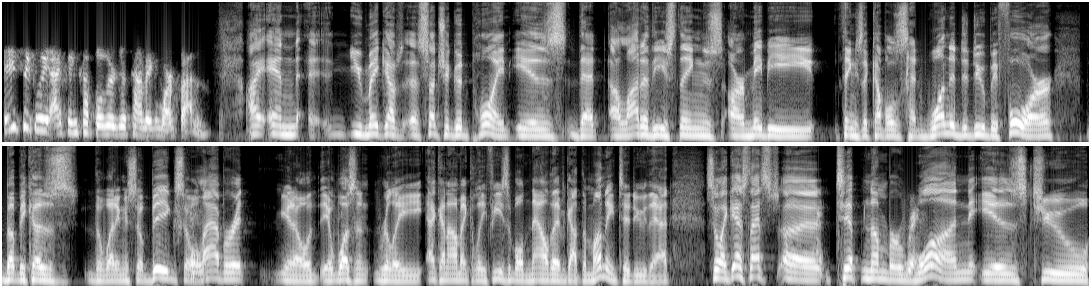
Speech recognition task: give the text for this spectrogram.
basically, I think couples are just having more fun. I and uh, you make up uh, such a good point is that a lot of these things are maybe things that couples had wanted to do before, but because the wedding is so big, so elaborate, you know, it wasn't really economically feasible. Now they've got the money to do that. So I guess that's uh, tip number right. one is to,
